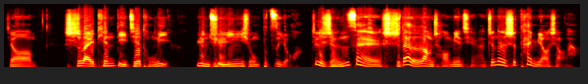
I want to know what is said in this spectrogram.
叫“时来天地皆同力，运去英雄不自由”啊。这个人在时代的浪潮面前啊，真的是太渺小了。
